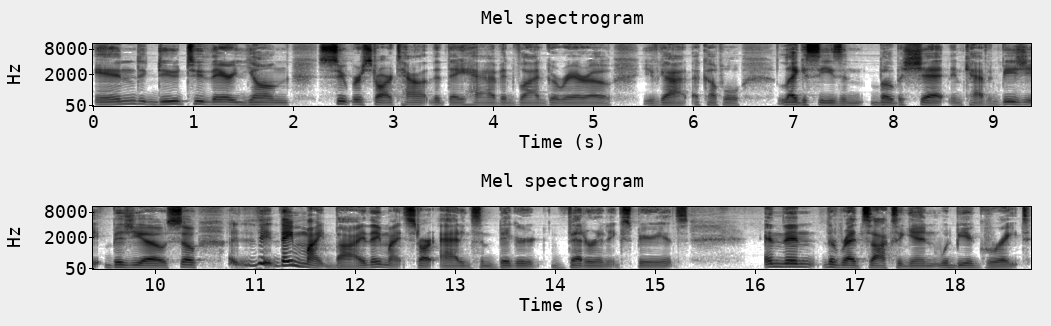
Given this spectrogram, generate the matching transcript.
end due to their young superstar talent that they have in Vlad Guerrero. You've got a couple legacies in Bo Bichette and Cavan Biggio. So uh, they, they might buy, they might start adding some bigger veteran experience. And then the Red Sox again would be a great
